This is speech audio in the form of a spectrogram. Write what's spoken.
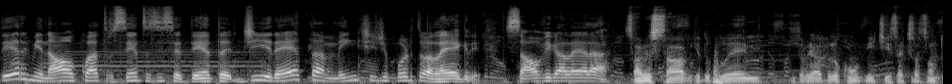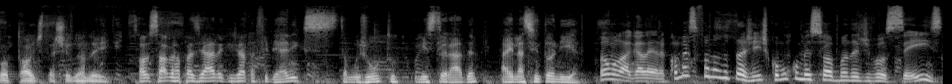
Terminal 470, diretamente de Porto Alegre. Salve galera! Salve, salve, que Duplo M. Muito obrigado pelo convite e satisfação total de estar chegando aí. Salve, salve rapaziada, aqui J Fidelix. Tamo junto, misturada aí na sintonia. Vamos lá, galera. Começa falando pra gente como começou a banda de vocês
